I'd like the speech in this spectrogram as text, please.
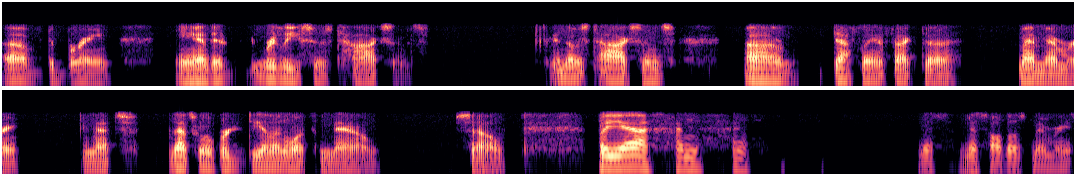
of the brain, and it releases toxins, and those toxins um, definitely affect uh, my memory and that's that's what we're dealing with now. So, but yeah, I'm I miss miss all those memories.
